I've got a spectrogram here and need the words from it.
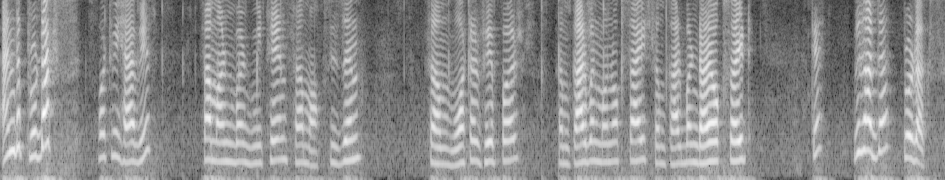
and the products what we have is some unburned methane, some oxygen, some water vapor, some carbon monoxide, some carbon dioxide okay these are the products.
